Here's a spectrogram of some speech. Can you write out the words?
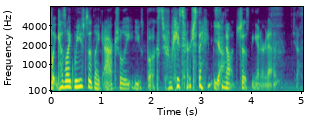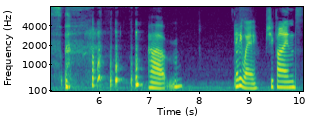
Like, cause like we used to like actually use books to research things, Yeah. not just the internet. yes. Um. Anyway, she finds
